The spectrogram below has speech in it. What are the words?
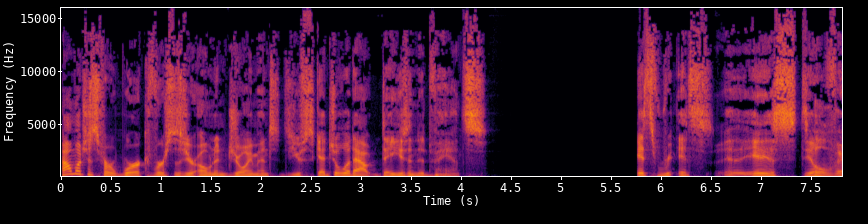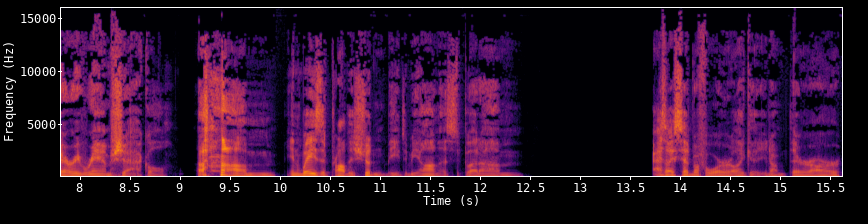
How much is for work versus your own enjoyment? Do you schedule it out days in advance? It's it's it is still very ramshackle. Um, in ways it probably shouldn't be, to be honest. But um, as I said before, like you know, there are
